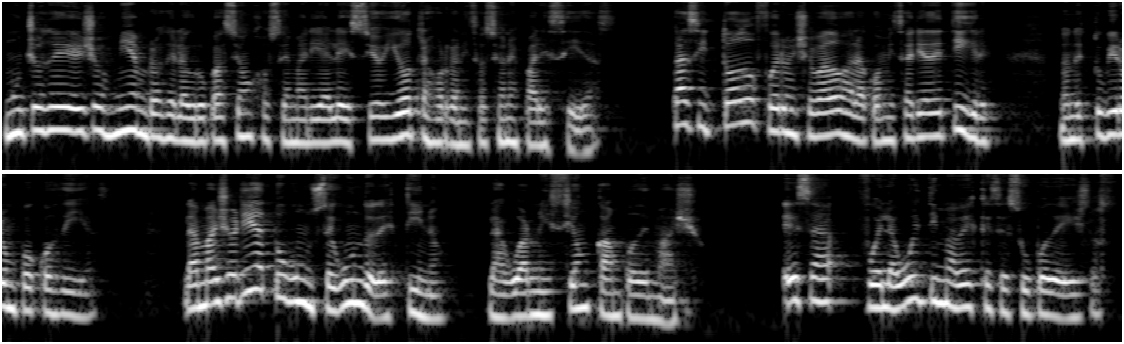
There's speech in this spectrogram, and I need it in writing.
muchos de ellos miembros de la agrupación José María Lesio y otras organizaciones parecidas. Casi todos fueron llevados a la comisaría de Tigre, donde estuvieron pocos días. La mayoría tuvo un segundo destino, la guarnición Campo de Mayo. Esa fue la última vez que se supo de ellos.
